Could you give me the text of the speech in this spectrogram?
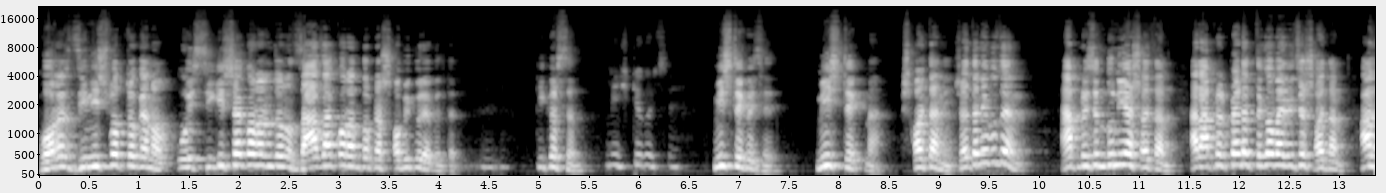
ঘরের জিনিসপত্র কেন? ওই চিকিৎসা করার জন্য যা যা করার দরকার সবই করে ফেলতেন। কি করছেন? মিষ্টি কইছে। মিস্টেক হয়েছে মিস্টেক না শয়তানি। শয়তানি বুঝেন? আপনি হচ্ছেন দুনিয়ার শয়তান আর আপনার পেটের থেকেও বাইরেছে শয়তান। আর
